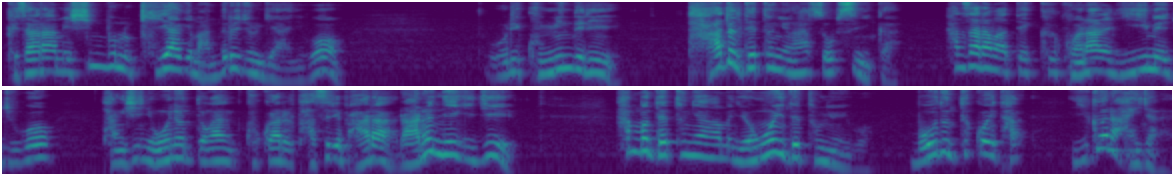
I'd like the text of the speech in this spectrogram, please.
그 사람의 신분을 기하게 만들어주는 게 아니고 우리 국민들이 다들 대통령을 할수 없으니까 한 사람한테 그 권한을 이임해주고 당신이 5년 동안 국가를 다스려 봐라 라는 얘기지. 한 번 대통령 하면 영원히 대통령이고 모든 특권이 다 이건 아니잖아요.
